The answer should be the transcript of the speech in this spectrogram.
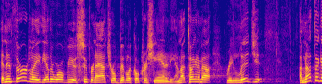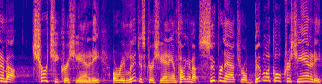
And then, thirdly, the other worldview is supernatural biblical Christianity. I'm not talking about religion. I'm not talking about churchy Christianity or religious Christianity. I'm talking about supernatural, biblical Christianity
